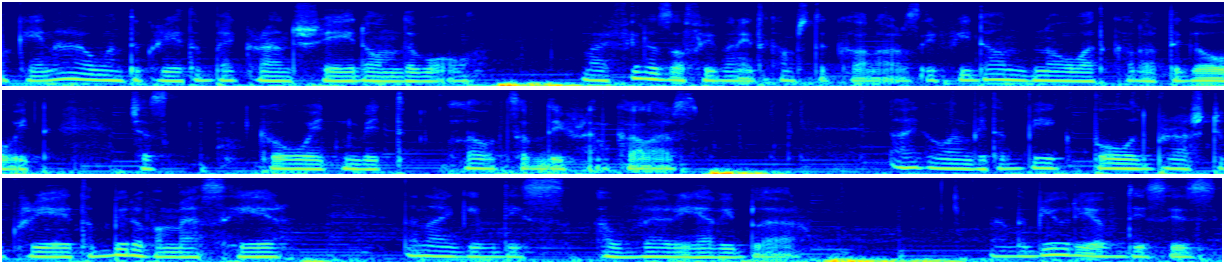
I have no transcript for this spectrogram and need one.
Okay, now I want to create a background shade on the wall. My philosophy when it comes to colors, if you don't know what color to go with, just go in with loads of different colors. I go in with a big bold brush to create a bit of a mess here, then I give this a very heavy blur. Now the beauty of this is,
